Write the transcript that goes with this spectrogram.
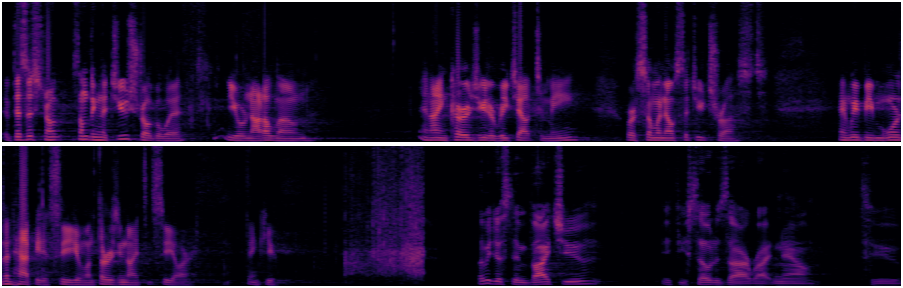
If this is something that you struggle with, you are not alone. And I encourage you to reach out to me or someone else that you trust. And we'd be more than happy to see you on Thursday nights at CR. Thank you. Let me just invite you, if you so desire right now, to,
